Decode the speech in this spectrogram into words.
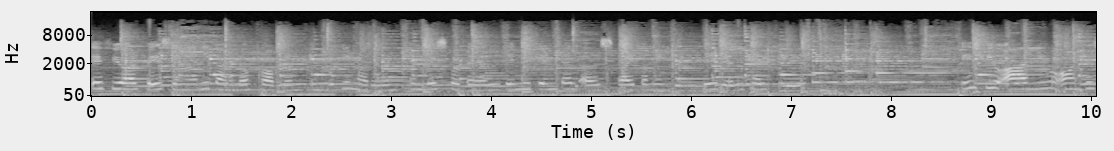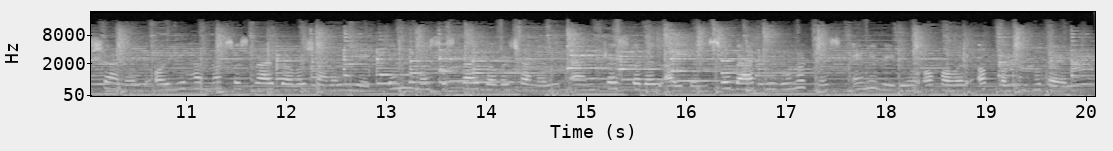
If you are facing any kind of problem in booking a room in this hotel, then you can tell us by commenting. We will help you. If you are new on this channel or you have not subscribed our channel yet, then you must subscribe our channel and press the bell icon so that you do not miss any video of our upcoming hotel.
